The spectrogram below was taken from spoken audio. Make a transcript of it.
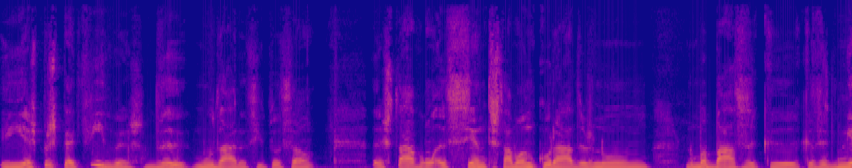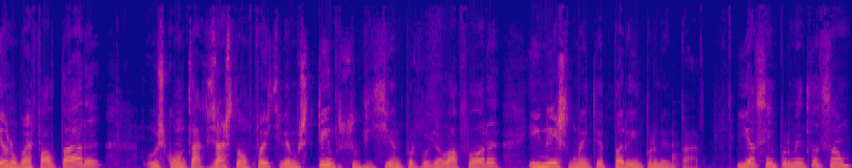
e as perspectivas de mudar a situação, estavam assentes, estavam ancoradas num, numa base que, quer dizer, dinheiro não vai faltar, os contactos já estão feitos, tivemos tempo suficiente para fazer lá fora e neste momento é para implementar. E essa implementação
